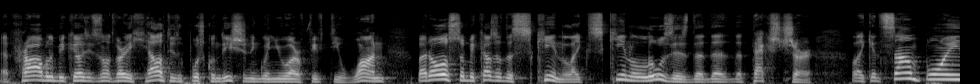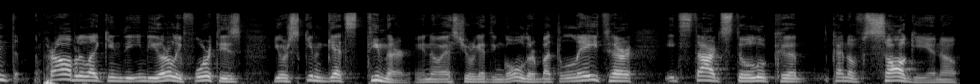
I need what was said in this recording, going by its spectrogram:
uh, probably because it's not very healthy to push conditioning when you are 51, but also because of the skin, like skin loses the, the, the texture. Like at some point, probably like in the in the early 40s, your skin gets thinner, you know, as you're getting older, but later it starts to look uh, kind of soggy, you know,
